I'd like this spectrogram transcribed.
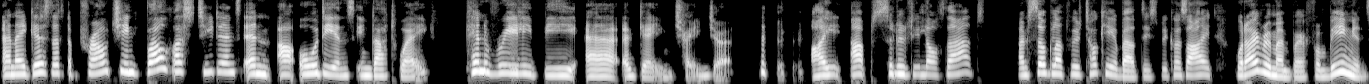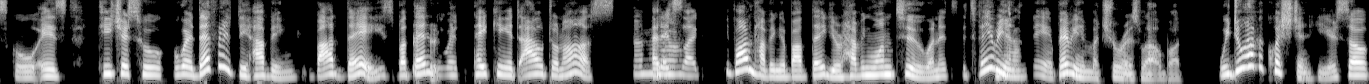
And I guess that approaching both our students and our audience in that way can really be a, a game changer. I absolutely love that. I'm so glad we're talking about this because I, what I remember from being in school is teachers who were definitely having bad days, but then they were taking it out on us. And it's uh-huh. like, if I'm having a bad day, you're having one too. And it's, it's very Yeah. unfair, very immature as well. But we do have a question here. So,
